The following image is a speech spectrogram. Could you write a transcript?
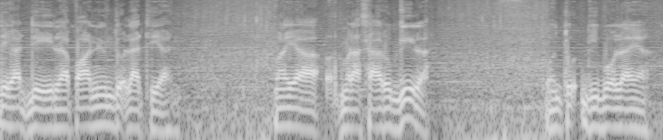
lihat di lapangan untuk latihan. Nah, ya merasa rugi lah untuk di bolanya.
